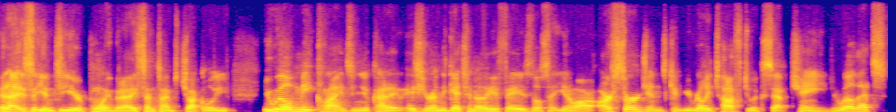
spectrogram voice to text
and I say to your point, but I sometimes chuckle. You, you will meet clients and you kind of, as you're in the get to know you phase, they'll say, you know, our, our surgeons can be really tough to accept change. Well, that's,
